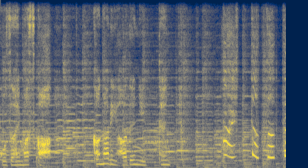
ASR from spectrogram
ございますか？かなり派手に点はいたたた。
